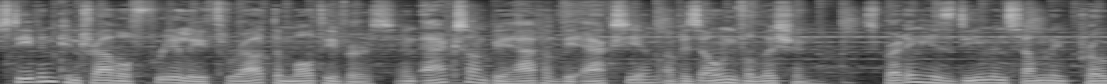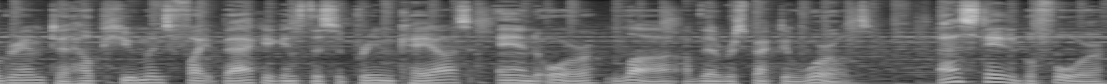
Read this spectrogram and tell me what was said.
Steven can travel freely throughout the multiverse and acts on behalf of the Axiom of his own volition, spreading his demon summoning program to help humans fight back against the supreme chaos and or law of their respective worlds. As stated before,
